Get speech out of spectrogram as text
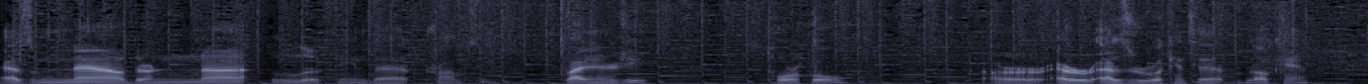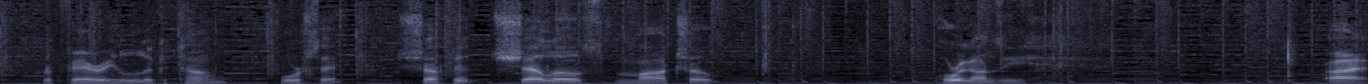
as of now, they're not looking that promising. Fight Energy, Torkoal, or, or Azura, can't say that, Relcan, Clefairy, Lickitung, Forset, Shuffit, Shellos, Macho, Porygon-Z. Alright,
